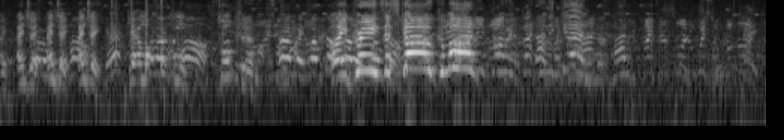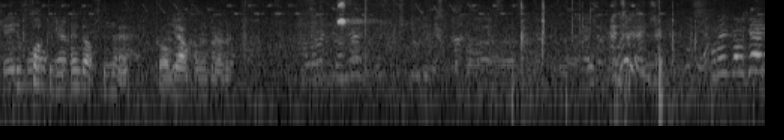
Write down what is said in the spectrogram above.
Hey, NJ, NJ, get them up front, come on. Talk to them. Perfect, well done. Hey, Greens, let's go! Come on! again. Fuck did you end up from there? Go on. Yeah, I'm coming, I'm coming, I'm coming. Come in, go again.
